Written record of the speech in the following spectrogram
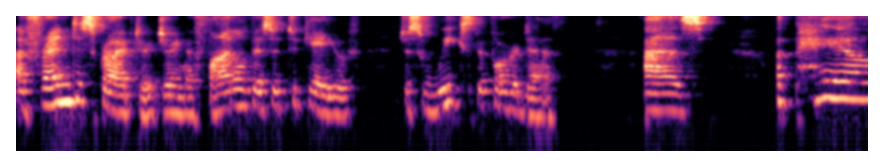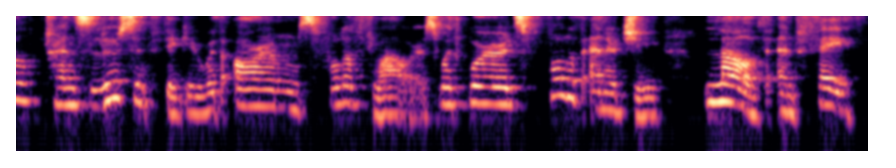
A friend described her during a final visit to Kyiv, just weeks before her death, as a pale, translucent figure with arms full of flowers, with words full of energy, love and faith,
